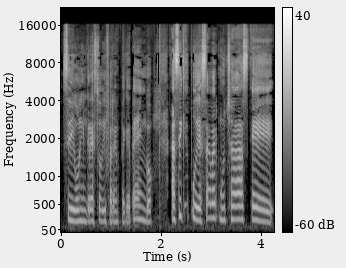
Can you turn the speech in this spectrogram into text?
si digo un ingreso diferente que tengo. Así que pudiese haber muchas eh,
